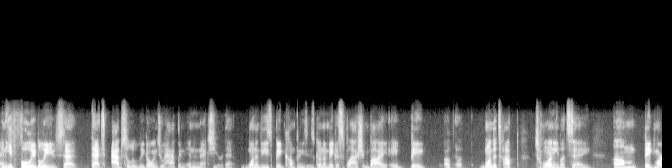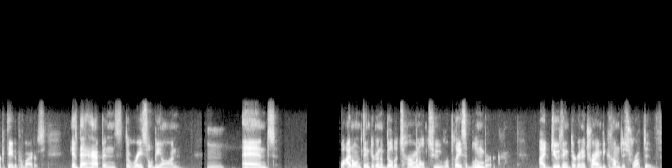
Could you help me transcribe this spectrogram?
and he fully believes that that's absolutely going to happen in the next year. That one of these big companies is going to make a splash and buy a big, uh, uh, one of the top 20, let's say, um, big market data providers. If that happens, the race will be on. Mm. And well, I don't think they're going to build a terminal to replace a Bloomberg. I do think they're going to try and become disruptive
